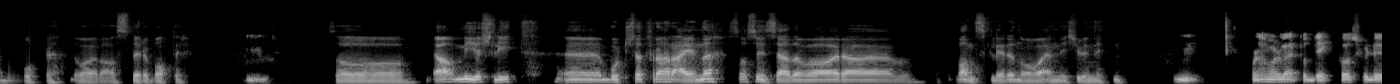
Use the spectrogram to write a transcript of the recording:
borte. Det var jo da større båter. Mm. Så ja, mye slit. Eh, bortsett fra regnet, så syns jeg det var eh, vanskeligere nå enn i 2019. Mm. Hvordan var det å være på dekk og skulle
